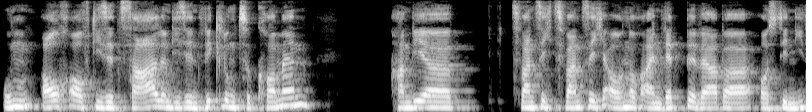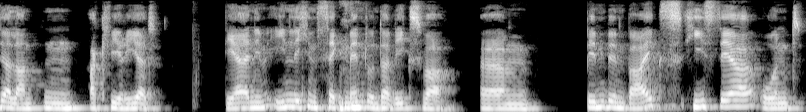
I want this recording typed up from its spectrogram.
um auch auf diese Zahl und diese Entwicklung zu kommen, haben wir 2020 auch noch einen Wettbewerber aus den Niederlanden akquiriert, der in einem ähnlichen Segment unterwegs war. Ähm, Bim Bim Bikes hieß der und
